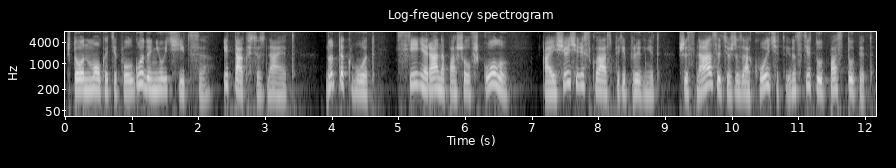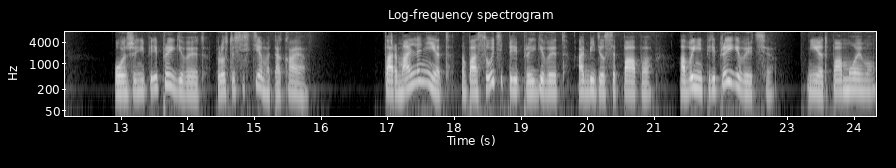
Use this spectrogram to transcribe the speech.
что он мог эти полгода не учиться. И так все знает. Ну так вот, Сеня рано пошел в школу, а еще через класс перепрыгнет. В 16 уже закончит и в институт поступит. Он же не перепрыгивает, просто система такая. Формально нет, но по сути перепрыгивает, обиделся папа. А вы не перепрыгиваете? Нет, по-моему.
